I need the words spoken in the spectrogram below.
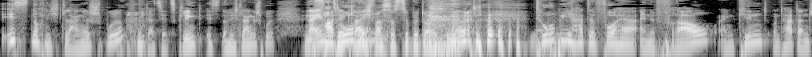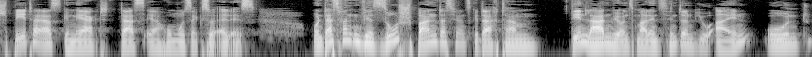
ist noch nicht lange schwul. Wie das jetzt klingt, ist noch nicht lange schwul. Nein, Erfahrt ihr Tobi, gleich, was das zu bedeuten hat. Tobi hatte vorher eine Frau, ein Kind und hat dann später erst gemerkt, dass er homosexuell ist. Und das fanden wir so spannend, dass wir uns gedacht haben, den laden wir uns mal ins Hinternview ein und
